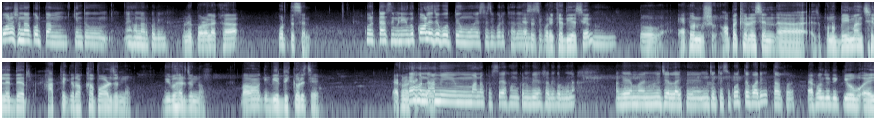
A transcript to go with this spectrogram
পড়াশোনা করতাম কিন্তু এখন আর করি মানে পড়ালেখা করতেছেন? করতে আসছি মানে এবার কলেজে ভর্তি হব এসএসসি পরীক্ষা দেবো এসএসসি পরীক্ষা দিয়েছেন? তো এখন অপেক্ষা রয়েছেন আহ, কোনো বেইমান ছেলেদের হাত থেকে রক্ষা পাওয়ার জন্য বিবাহের জন্য? বাবা মাকে বিয়ে দিক করেছে? এখন এখন আমি মানা করছি এখন কোনো বিয়ে শাদী করব না। আগে আমার নিজের লাইফে নিজে কিছু করতে পারি তারপর। এখন যদি কেউ এই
